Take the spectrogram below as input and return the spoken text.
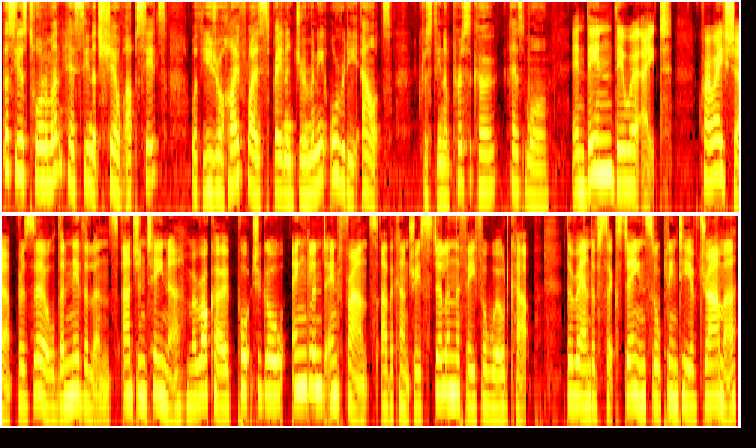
This year's tournament has seen its share of upsets, with usual high flyers Spain and Germany already out. Christina Persico has more. And then there were eight. Croatia, Brazil, the Netherlands, Argentina, Morocco, Portugal, England, and France are the countries still in the FIFA World Cup. The round of 16 saw plenty of drama,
